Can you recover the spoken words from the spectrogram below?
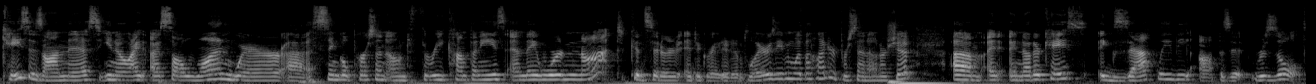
cases on this. You know, I, I saw one where uh, a single person owned three companies and they were not considered integrated employers, even with 100% ownership. Um, another case, exactly the opposite result.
